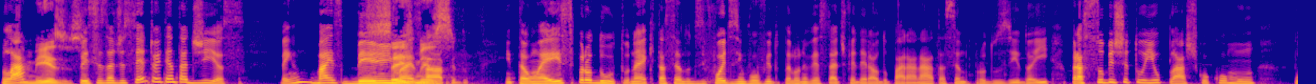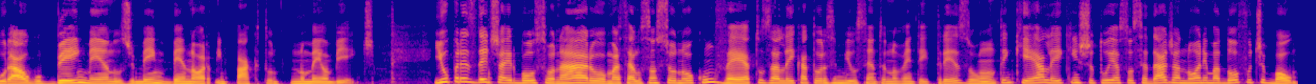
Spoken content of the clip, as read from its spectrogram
plá meses. precisa de 180 dias. Bem mais, bem Seis mais meses. rápido. Então é esse produto, né, que está sendo foi desenvolvido pela Universidade Federal do Paraná, está sendo produzido aí para substituir o plástico comum por algo bem menos, de bem menor impacto no meio ambiente. E o presidente Jair Bolsonaro, Marcelo, sancionou com vetos a Lei 14.193 ontem, que é a lei que institui a Sociedade Anônima do Futebol.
